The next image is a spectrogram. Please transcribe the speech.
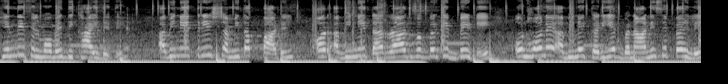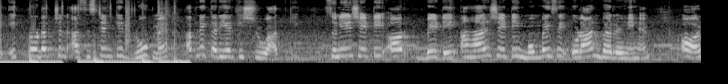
हिंदी फ़िल्मों में दिखाई देते हैं। अभिनेत्री शमिता पाटिल और अभिनेता राज बब्बर के बेटे, उन्होंने अभिनय करियर बनाने से पहले एक प्रोडक्शन असिस्टेंट के रूप में अपने करियर की शुरुआत की। सुनील शेट्टी और बेटे आहान शेट्टी मुंबई से उड़ान भर रहे हैं और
